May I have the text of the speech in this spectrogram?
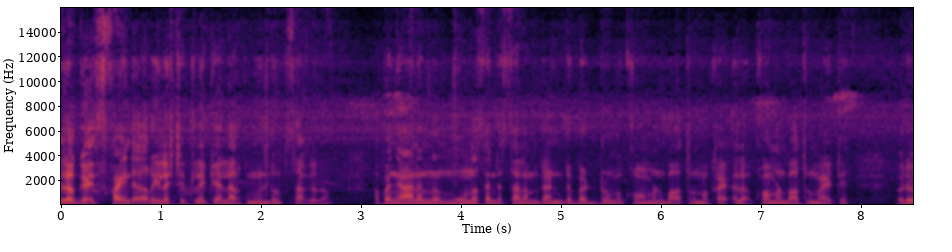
ഹലോ ഗൈസ് ഫൈൻഡ് റിയൽ എസ്റ്റേറ്റിലേക്ക് എല്ലാവർക്കും വീണ്ടും സ്വാഗതം. അപ്പോൾ ഞാനിന്ന് മൂന്ന് സെന്റ് സ്ഥലം രണ്ട് ബെഡ്റൂം കോമൺ ബാത്റൂമൊക്കെ അല്ല കോമൺ ബാത്റൂമായിട്ട് ഒരു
